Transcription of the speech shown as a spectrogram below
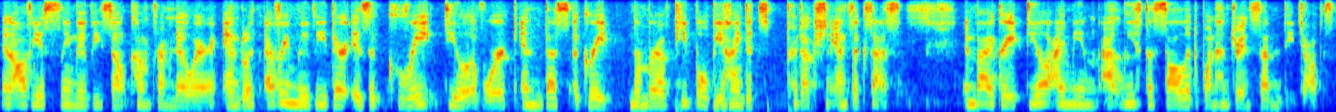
And obviously, movies don't come from nowhere. And with every movie, there is a great deal of work and thus a great number of people behind its production and success. And by a great deal, I mean at least a solid 170 jobs.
